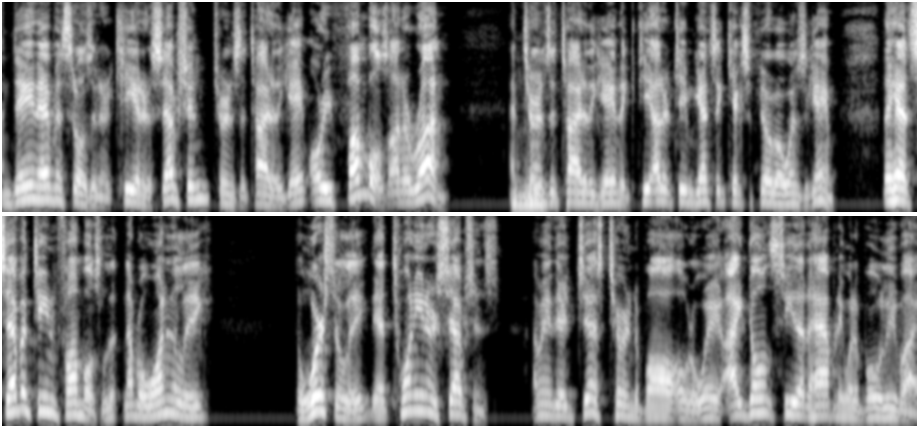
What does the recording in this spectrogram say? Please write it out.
and Dane Evans throws in a key interception, turns the tide of the game, or he fumbles on a run and mm-hmm. turns the tide of the game. The other team gets it, kicks a field goal, wins the game. They had 17 fumbles, number one in the league, the worst in the league. They had 20 interceptions. I mean, they just turned the ball over away. I don't see that happening with a Bo Levi.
